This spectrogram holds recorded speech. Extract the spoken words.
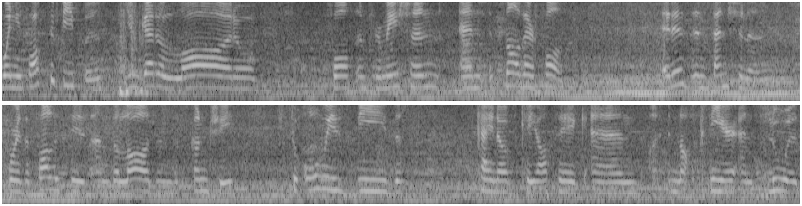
When you talk to people, you get a lot of false information, and it's not their fault. It is intentional for the policies and the laws in this country to always be this kind of chaotic and not clear and fluid.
